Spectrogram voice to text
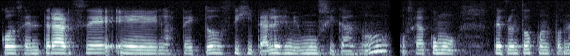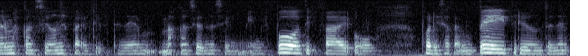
concentrarse en aspectos digitales de mi música, ¿no? O sea, como de pronto componer más canciones para que, tener más canciones en, en Spotify o por sacar un Patreon, tener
